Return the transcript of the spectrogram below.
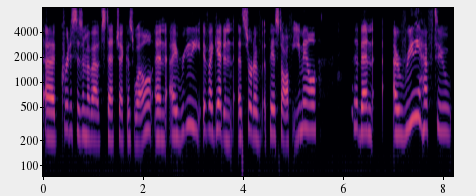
uh, criticism about StatCheck as well, and I really if I get an, a sort of a pissed off email, then I really have to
